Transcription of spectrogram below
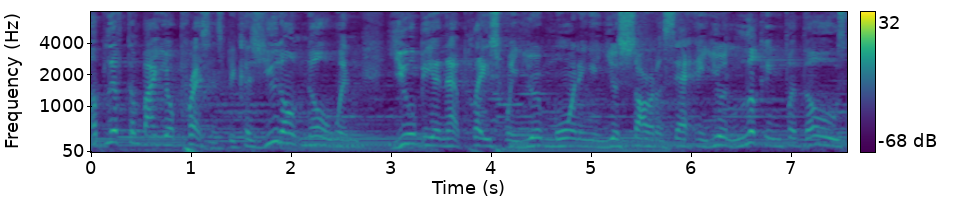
uplift them by your presence because you don't know when you'll be in that place when you're mourning and you're sorrow and sad and you're looking for those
